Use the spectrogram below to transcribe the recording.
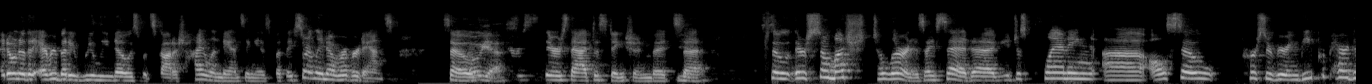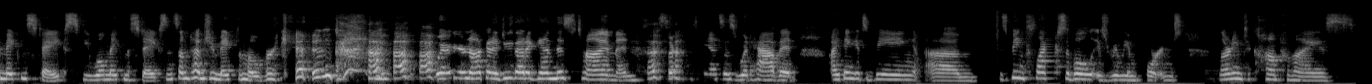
I don't know that everybody really knows what Scottish Highland dancing is, but they certainly know Riverdance. So oh yes, there's, there's that distinction. But Yeah. uh, so there's so much to learn. As I said, uh, you're just planning, uh, also persevering. Be prepared to make mistakes. You will make mistakes, and sometimes you make them over again. where you're not going to do that again this time and circumstances would have it i think it's being um, it's being flexible is really important learning to compromise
